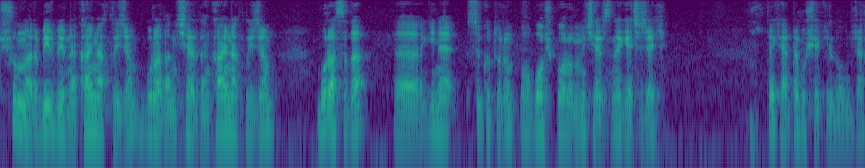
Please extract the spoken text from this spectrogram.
şunları birbirine kaynaklayacağım. Buradan içeriden kaynaklayacağım. Burası da e, yine skuturun o boş borunun içerisine geçecek. Teker de bu şekilde olacak.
